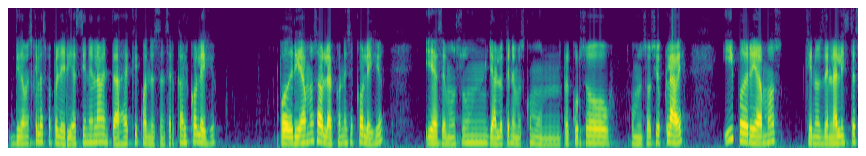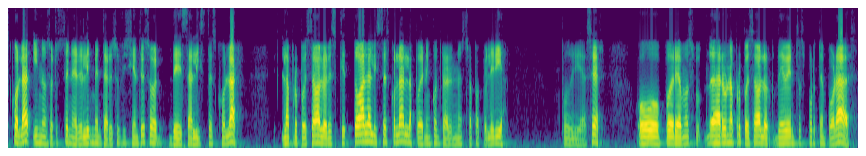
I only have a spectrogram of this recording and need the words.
digamos que las papelerías tienen la ventaja de que cuando están cerca del colegio, podríamos hablar con ese colegio y hacemos un, ya lo tenemos como un recurso, como un socio clave, y podríamos que nos den la lista escolar y nosotros tener el inventario suficiente de esa lista escolar. La propuesta de valor es que toda la lista escolar la pueden encontrar en nuestra papelería. Podría ser. O podríamos dar una propuesta de valor de eventos por temporadas.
